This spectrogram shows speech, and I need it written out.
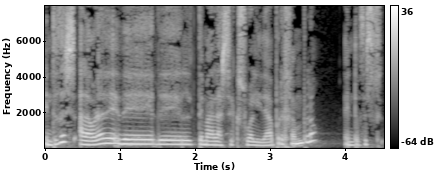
entonces, a la hora de, de, del tema de la sexualidad, por ejemplo, entonces,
